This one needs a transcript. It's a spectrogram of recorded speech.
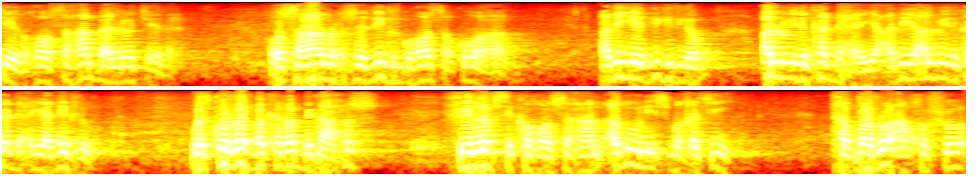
jeedo hoos ahaan baa loo jeedaa. Hoos ahaan xuso dikrigu hoosa ku ahaado adiga dikriga alluu idinka dhexeeya adiga alluu idinka dhexeeya dikrigu wadkur rabbaka rabbigaa xus fii nafsika hoos ahaan aduuna ismaqashii tadarucan khushuuc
